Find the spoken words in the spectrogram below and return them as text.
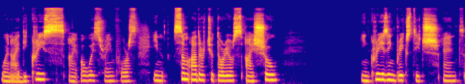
When I decrease, I always reinforce. In some other tutorials, I show increasing brick stitch and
